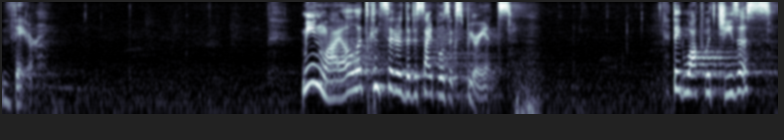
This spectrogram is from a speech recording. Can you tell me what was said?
there. Meanwhile, let's consider the disciples' experience. They'd walked with Jesus,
